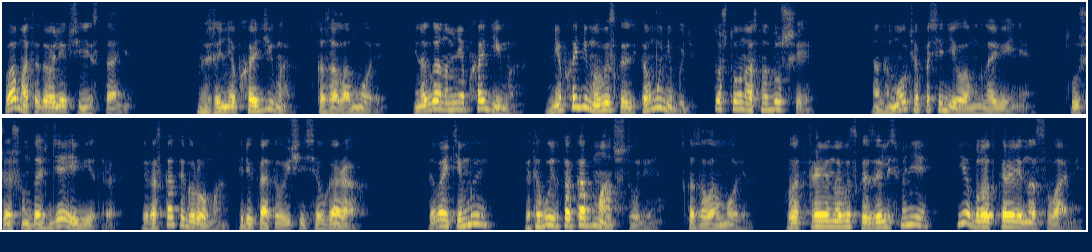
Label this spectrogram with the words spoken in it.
Вам от этого легче не станет. Но это необходимо, сказала Море. Иногда нам необходимо. Необходимо высказать кому-нибудь то, что у нас на душе. Она молча посидела мгновение, слушая шум дождя и ветра, и раскаты грома, перекатывающиеся в горах. «Давайте мы... Это будет как обман, что ли?» – сказала Морин. «Вы откровенно высказались мне, я буду откровенно с вами».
